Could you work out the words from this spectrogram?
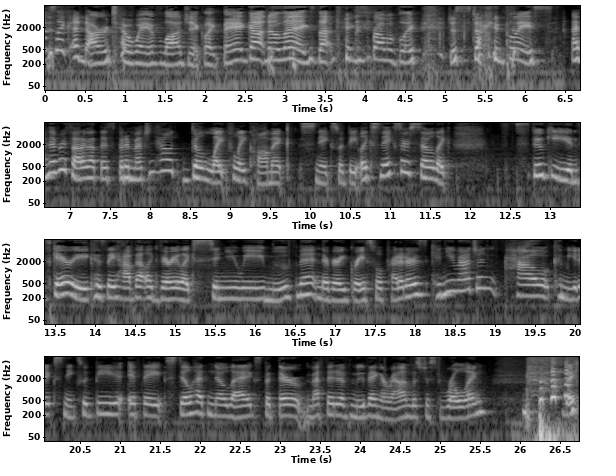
like that's like a Naruto way of logic. Like they ain't got no legs. That thing's probably just stuck in place. I've never thought about this, but imagine how delightfully comic snakes would be. Like snakes are so like spooky and scary because they have that like very like sinewy movement and they're very graceful predators. Can you imagine how comedic snakes would be if they still had no legs but their method of moving around was just rolling? like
